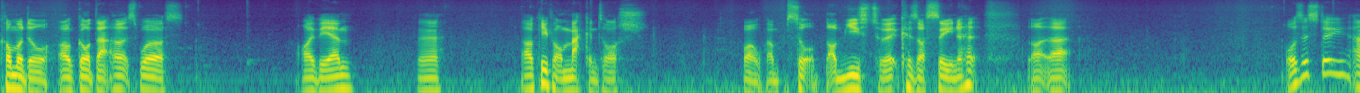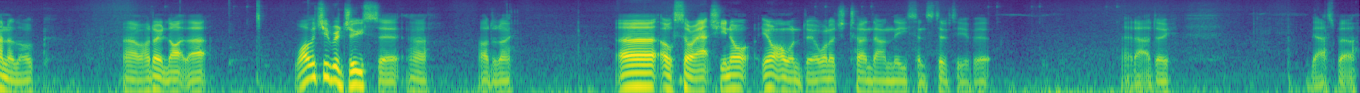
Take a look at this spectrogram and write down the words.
Commodore. Oh god, that hurts worse. IBM. Yeah. I'll keep it on Macintosh. Well, I'm sort of I'm used to it because I've seen it like that. What does this do? Analog. Oh, I don't like that. Why would you reduce it? Uh, I don't know. Uh, oh, sorry. Actually, you know what? You know what I want to do? I want to turn down the sensitivity a bit. Yeah, that'll do. Yeah, that's better.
